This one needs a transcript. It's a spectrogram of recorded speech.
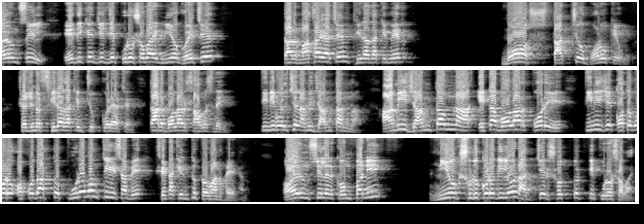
অয়নশীল এদিকে যে যে পুরসভায় নিয়োগ হয়েছে তার মাথায় আছেন ফিরাদ হাকিমের বস, তার চেয়েও বড় কেউ। সেজন্য ফিরাদ হাকিম চুপ করে আছেন। তার বলার সাহস নেই। তিনি বলছেন, আমি জানতাম না। আমি জানতাম না এটা বলার পরে তিনি যে কত বড় অপদার্থ পুরমন্ত্রী হিসাবে, সেটা কিন্তু প্রমাণ হয়ে গেল। অয়নশীলের কোম্পানি নিয়োগ শুরু করে দিল রাজ্যের সত্তরটি পুরসভায়।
